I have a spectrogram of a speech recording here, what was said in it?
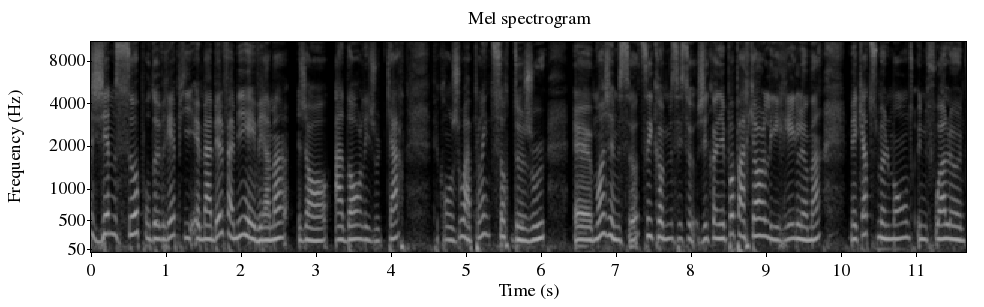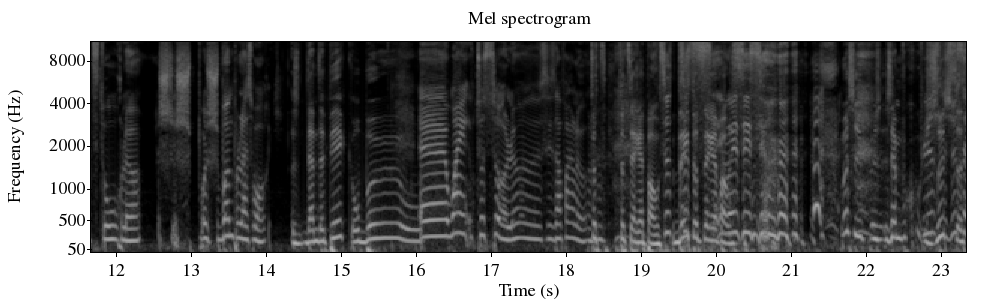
j'aime ça pour de vrai puis euh, ma belle famille est vraiment genre adore les jeux de cartes. Fait qu'on joue à plein de sortes de jeux. Moi, j'aime ça, tu sais comme c'est ça. Je connais pas par cœur les règlements, mais quand tu me le montres une fois là un petit tour là, je je suis pas- je suis bonne pour la soirée. Dame de pique, au bœuf, au... Euh, ouais, tout ça, là, ces affaires-là. Toutes, toutes ces réponses. Tout- Dès tout- toutes ces réponses. Oui, c'est ça. Moi, j'ai- j'aime beaucoup Plus jeux de société.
